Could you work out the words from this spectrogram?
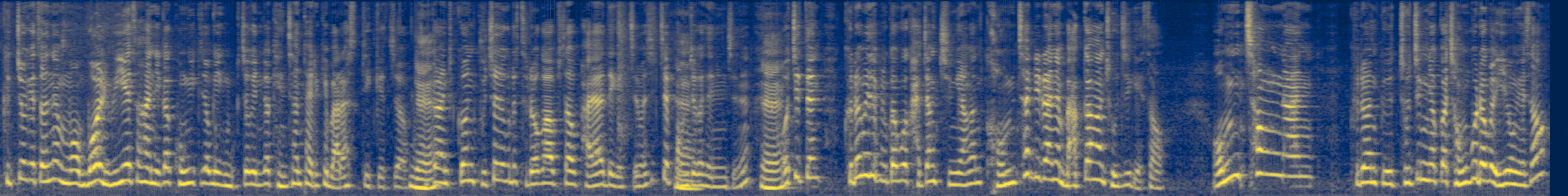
그쪽에서는 뭐 뭘 위해서 하니까 공익적인 목적이니까 괜찮다 이렇게 말할 수도 있겠죠. 예. 그러니까 그건 구체적으로 들어가서 봐야 되겠지만 실제 범죄가 되는지는 예. 어쨌든 그럼에도 불구하고 가장 중요한 건 검찰이라는 막강한 조직에서 엄청난 그런 그 조직력과 정보력을 이용해서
